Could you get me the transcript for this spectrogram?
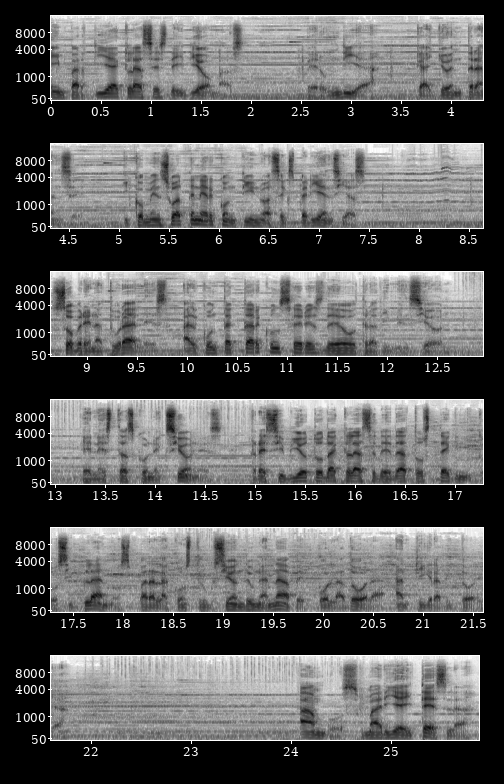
e impartía clases de idiomas. Pero un día cayó en trance y comenzó a tener continuas experiencias sobrenaturales al contactar con seres de otra dimensión. En estas conexiones, recibió toda clase de datos técnicos y planos para la construcción de una nave voladora antigravitoria. Ambos, María y Tesla,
